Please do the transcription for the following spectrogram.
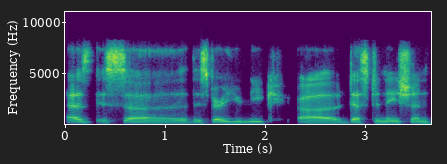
as this uh, this very unique uh, destination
